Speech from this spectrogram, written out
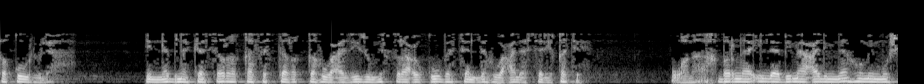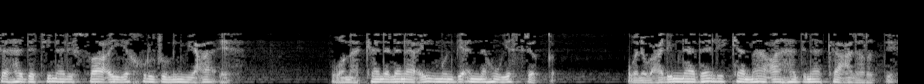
فقولوا له. إن ابنك سرق فاسترقه عزيز مصر عقوبة له على سرقته. وما أخبرنا إلا بما علمناه من مشاهدتنا للصاع يخرج من وعائه. وما كان لنا علم بأنه يسرق. ولو علمنا ذلك ما عاهدناك على رده.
